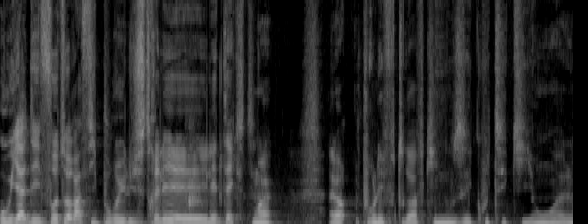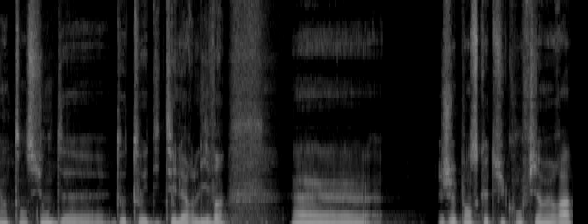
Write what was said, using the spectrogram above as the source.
où il y a des photographies pour illustrer les, les textes. Ouais. Alors, pour les photographes qui nous écoutent et qui ont l'intention de- d'auto-éditer leur livre, euh, je pense que tu confirmeras.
